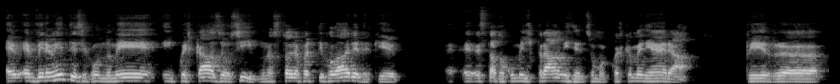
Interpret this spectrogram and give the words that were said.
È, è, veramente, secondo me, in quel caso, sì, una storia particolare perché è, è stato come il tramite, insomma, in qualche maniera per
